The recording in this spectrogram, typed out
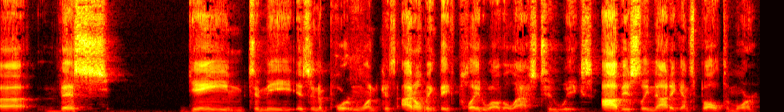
Uh, this game to me is an important one because I don't think they've played well the last two weeks. Obviously, not against Baltimore.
